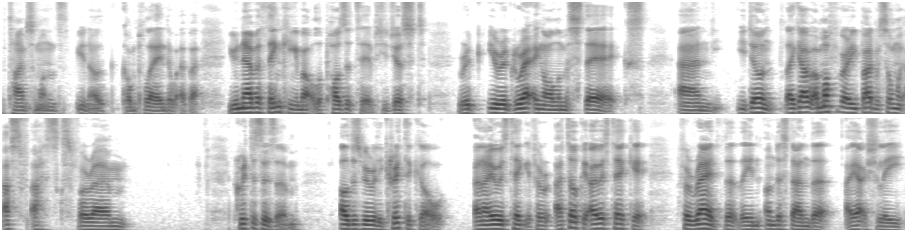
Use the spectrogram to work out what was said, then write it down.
the time someone's you know complained or whatever. You're never thinking about all the positives. You just you're regretting all the mistakes, and you don't like. I'm often very bad when someone asks asks for um, criticism. I'll just be really critical, and I always take it for I took it. I always take it for red that they understand that I actually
